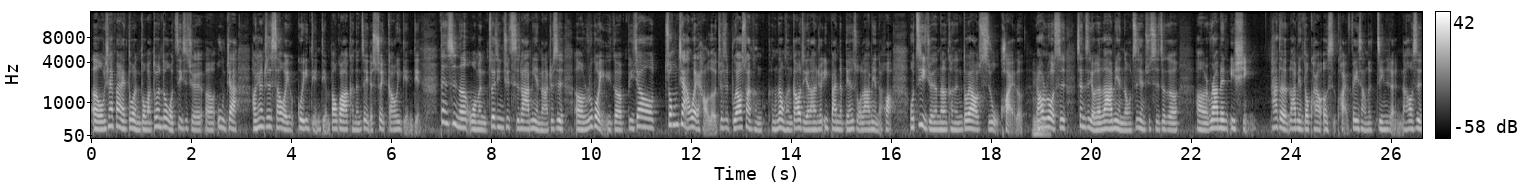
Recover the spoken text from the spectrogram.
呃，我们现在搬来多伦多嘛，多伦多我自己是觉得呃，物价好像就是稍微有贵一点点，包括可能这里的税高一点点。但是呢，我们最近去吃拉面呢、啊，就是呃，如果一个比较中价位好了，就是不要算很很那种很高级的拉面，就一般的连锁拉面的话，我自己觉得呢，可能都要十五块了。然后如果是甚至有的拉面呢，我之前去吃这个呃 Ramen Ishin。它的拉面都快要二十块，非常的惊人。然后是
